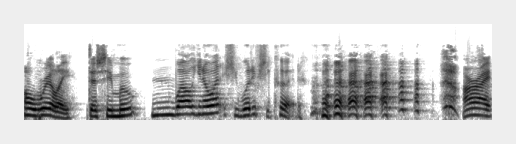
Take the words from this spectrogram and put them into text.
Oh, really? Does she moo? Mm, well, you know what? She would if she could. All right.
